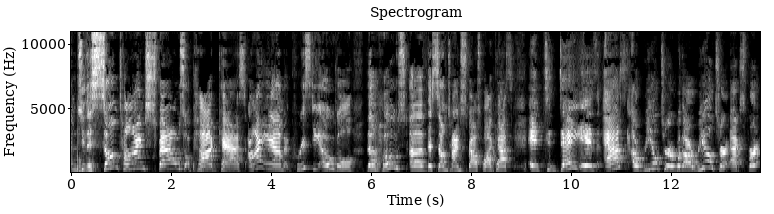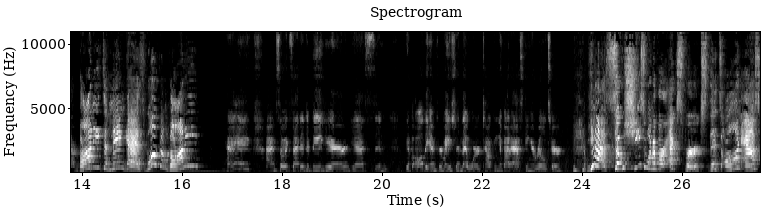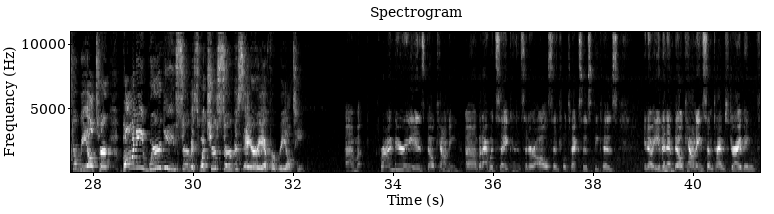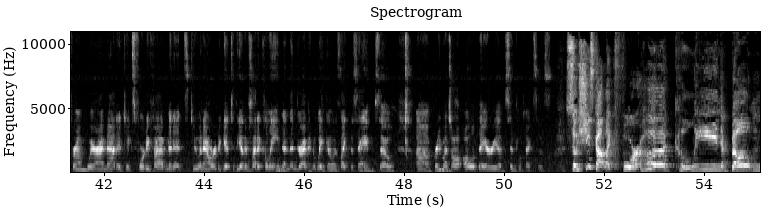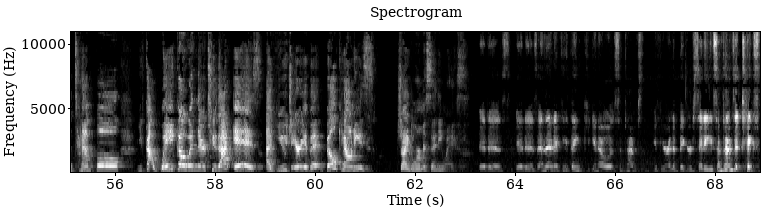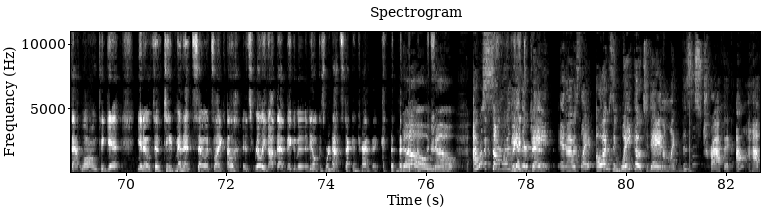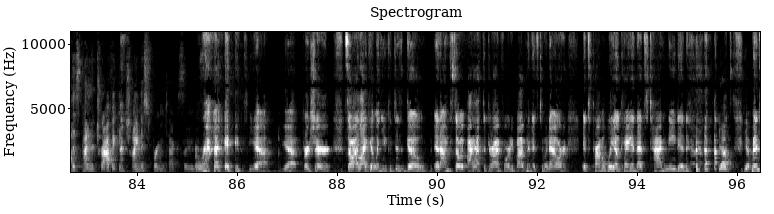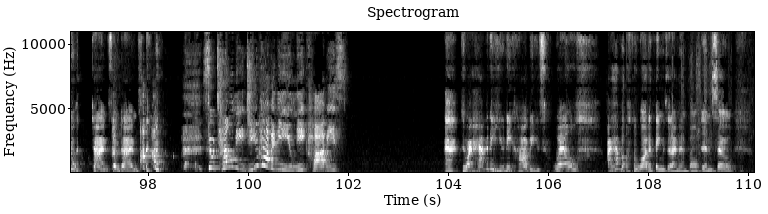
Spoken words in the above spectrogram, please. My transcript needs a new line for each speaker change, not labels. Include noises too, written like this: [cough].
welcome to the Sometimes Spouse podcast. I am Christy Ogle, the host of the Sometimes Spouse podcast, and today is Ask a Realtor with our realtor expert, Bonnie Dominguez. Welcome, Bonnie.
Hey, I'm so excited to be here. Yes, and give all the information that we're talking about asking a realtor.
yeah, so she's one of our experts that's on Ask a Realtor. Bonnie, where do you service? What's your service area for realty?
Um, primary is Bell County, um, but I would say consider all Central Texas because you know, even in Bell County, sometimes driving from where I'm at, it takes 45 minutes to an hour to get to the other side of Killeen, and then driving to Waco is like the same. So, um, pretty much all, all of the area of Central Texas.
So she's got like Fort Hood, Killeen, Belton, Temple. You've got Waco in there too. That is a huge area, but Bell County is ginormous, anyways.
It is. It is. And then if you think, you know, sometimes if you're in a bigger city, sometimes it takes that long to get, you know, 15 minutes. So it's like, oh, it's really not that big of a deal because we're not stuck in traffic. [laughs]
no, no. I was somewhere the other day and I was like, oh, I was in Waco today and I'm like, this is traffic. I don't have this kind of traffic in China Spring, Texas. [laughs]
Right. Yeah. Yeah, for sure. So I like it when you can just go. And I'm so if I have to drive 45 minutes to an hour, it's probably okay and that's time needed. [laughs]
Yep. yep.
Mental time sometimes. [laughs]
so tell me, do you have any unique hobbies?
Do I have any unique hobbies? Well, I have a lot of things that I'm involved in. So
